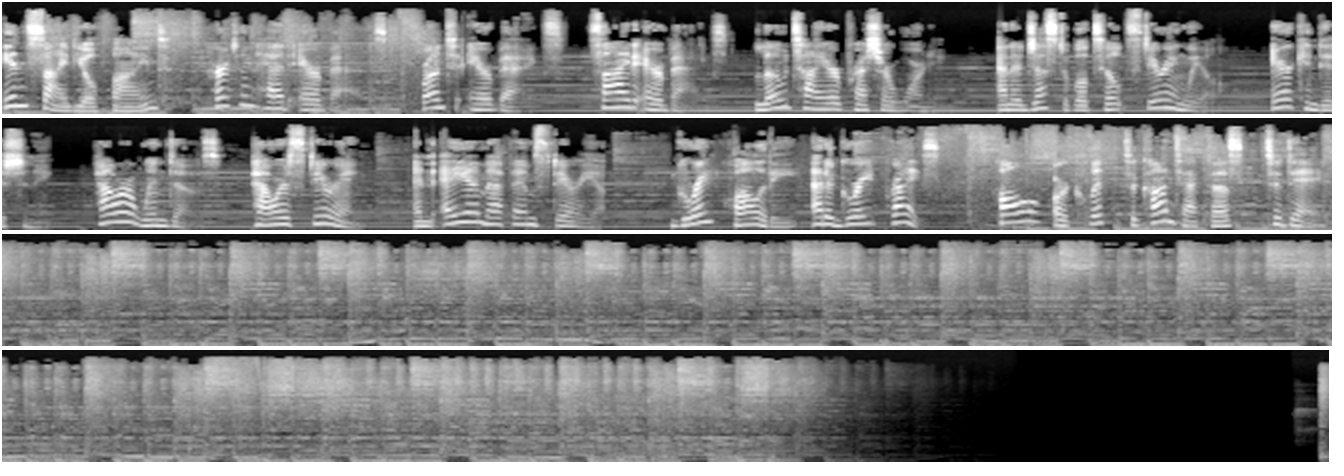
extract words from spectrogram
Inside you'll find curtain head airbags, front airbags, side airbags, low tire pressure warning, an adjustable tilt steering wheel, air conditioning, power windows, power steering, and AM FM stereo. Great quality at a great price. Call or click to contact us today.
